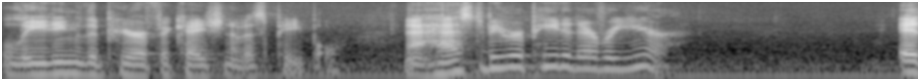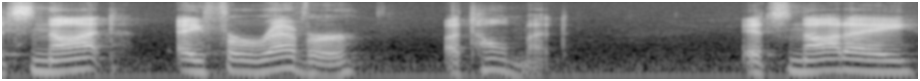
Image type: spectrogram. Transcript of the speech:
leading to the purification of his people. Now, it has to be repeated every year. It's not a forever atonement, it's not a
